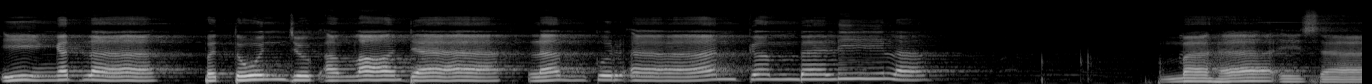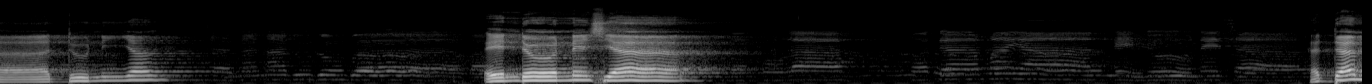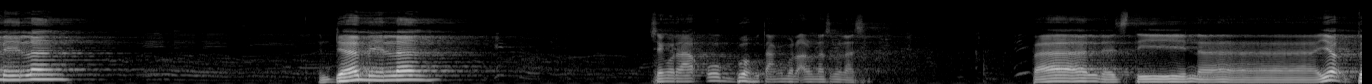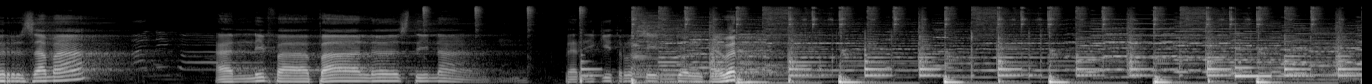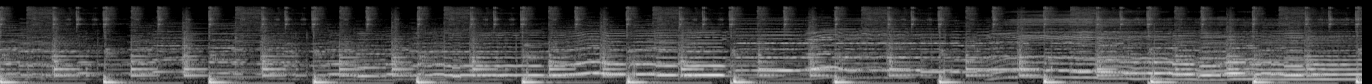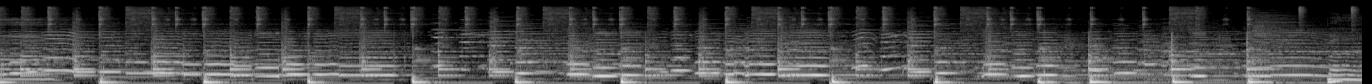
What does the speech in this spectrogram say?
ingatlah petunjuk Allah dalam dalam Quran kembalilah Maha Esa dunia Indonesia Damilang Damilang Sing ora omboh utang ora lunas-lunas. Palestina. Yuk bersama Anifa Palestina. Bar terus cendol dawet. apa?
